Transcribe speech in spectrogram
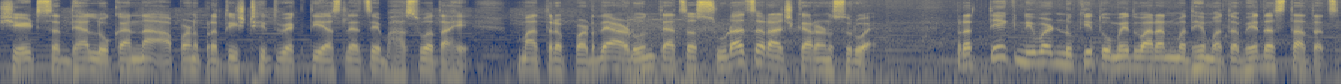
शेठ सध्या लोकांना आपण प्रतिष्ठित व्यक्ती असल्याचे भासवत आहे. मात्र पडद्याआडून त्याचं सुडाचं राजकारण सुरू आहे. प्रत्येक निवडणुकीत उमेदवारांमध्ये मतभेद असतातच.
